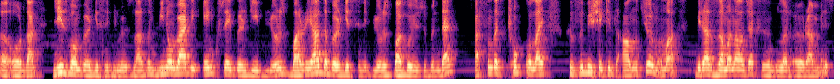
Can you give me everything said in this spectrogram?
e, oradan. Lisbon bölgesini bilmemiz lazım. Vino Verde en kuzey bölgeyi biliyoruz. Barriada bölgesini biliyoruz Bago üzümünden aslında çok kolay, hızlı bir şekilde anlatıyorum ama biraz zaman alacak sizin bunları öğrenmeniz.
